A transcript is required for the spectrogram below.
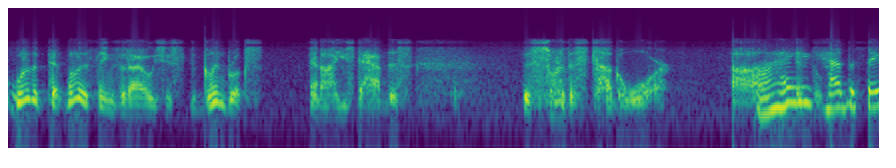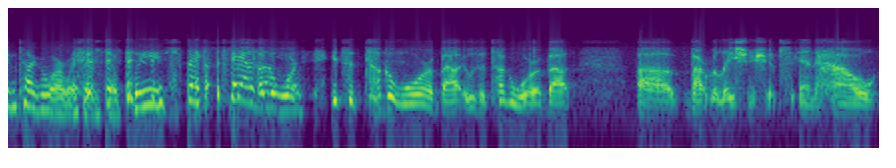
one of the pe- one of the things that I always used. Glenn Brooks and I used to have this this sort of this tug of war. Uh, I the- had the same tug of war with him, so please it's a expand tug of war. It's a tug of war about. It was a tug of war about uh, about relationships and how,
